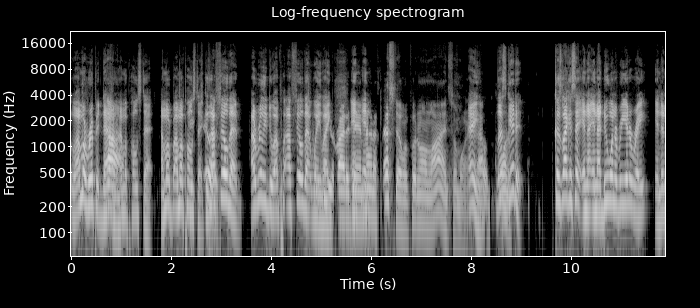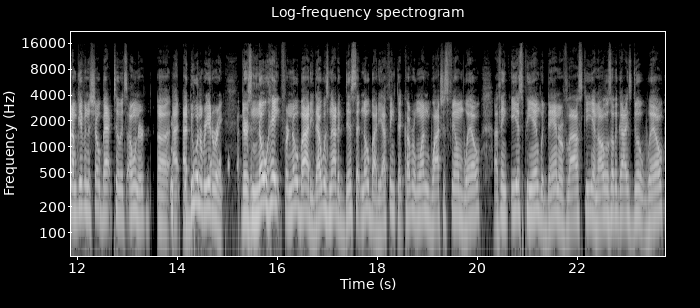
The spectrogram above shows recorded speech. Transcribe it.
well. I'm gonna rip it down. I'm gonna post that. I'm gonna I'm gonna post that because I feel that I really do. I, I feel that way. You like write a damn and, manifesto and put it online somewhere. Hey, let's wonderful. get it because like I said, and I, and I do want to reiterate, and then I'm giving the show back to its owner. Uh, I, I, do want to reiterate: there's no hate for nobody. That was not a diss at nobody. I think that Cover One watches film well. I think ESPN with Dan Orlovsky and all those other guys do it well.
